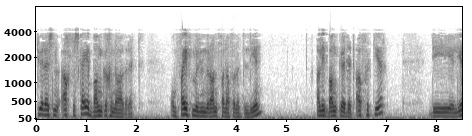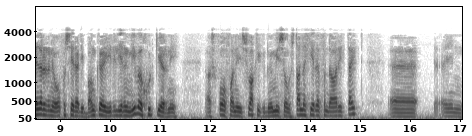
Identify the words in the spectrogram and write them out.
2008 verskeie banke genader het om 5 miljoen rand vanaf hulle te leen. Al die banke het dit afgekeur. Die leerder het in die hof gesê dat die banke hierdie lening nie wou goedkeur nie as gevolg van die swak ekonomiese omstandighede van daardie tyd. Uh en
